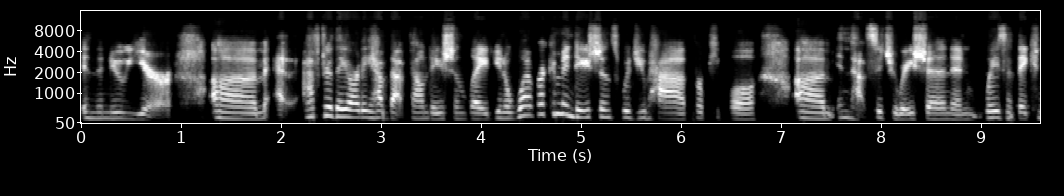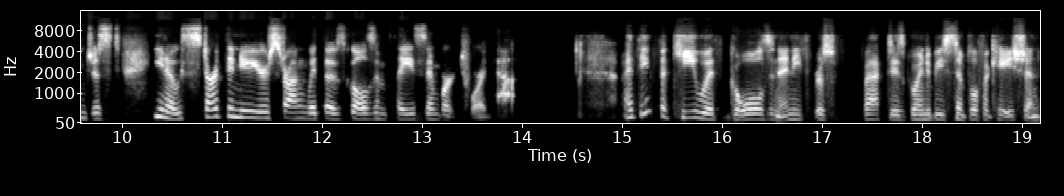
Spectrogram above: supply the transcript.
in the new year, um, after they already have that foundation laid, you know, what recommendations would you have for people um, in that situation and ways that they can just, you know, start the new year strong with those goals in place and work toward that? I think the key with goals in any respect is going to be simplification.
